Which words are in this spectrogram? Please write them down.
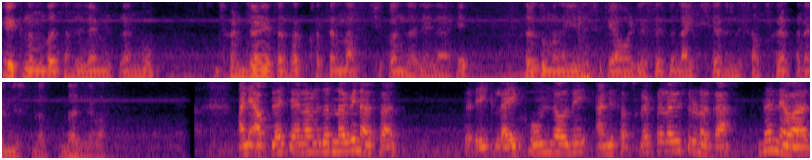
एक नंबर झालेला आहे मित्रांनो. झणझणीत असा खतरनाक चिकन झालेला आहे. जर तुम्हाला ही रेसिपी आवडली असेल तर लाईक शेअर आणि सबस्क्राईब करायला विसरू नका. धन्यवाद. आणि आपल्या चॅनलवर जर नवीन असाल तर एक लाईक होऊन जाऊ दे आणि सबस्क्राईब करायला विसरू नका. धन्यवाद.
